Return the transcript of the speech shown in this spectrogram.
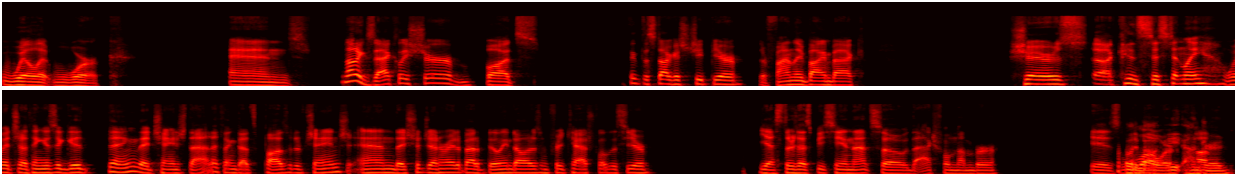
will it work? And not exactly sure, but I think the stock is cheap here. They're finally buying back shares uh, consistently, which I think is a good thing. They changed that. I think that's positive change, and they should generate about a billion dollars in free cash flow this year. Yes, there's SBC in that, so the actual number is Probably lower. about eight uh, hundred,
